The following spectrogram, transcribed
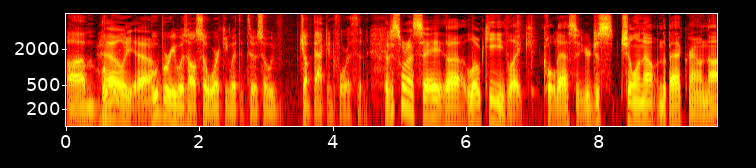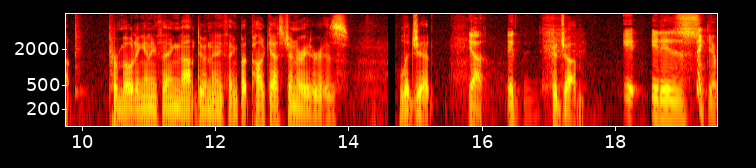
Um, Boober- Hell yeah. Boobery was also working with it too, so we've jumped back and forth. And I just want to say, uh, low key, like Cold Acid, you're just chilling out in the background, not promoting anything, not doing anything. But Podcast Generator is legit. yeah, it Good job. it it is. Thank you,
